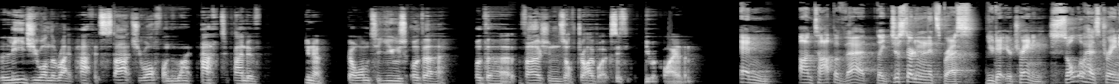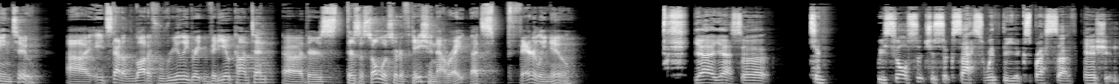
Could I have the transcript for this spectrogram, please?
lead you on the right path. It starts you off on the right path to kind of, you know, go on to use other other versions of DriveWorks if you require them. And on top of that, like just starting in Express, you get your training. Solo has training too. Uh, it's got a lot of really great video content. Uh, there's there's a solo certification now, right? That's fairly new. Yeah, yeah. So we saw such a success with the Express certification.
